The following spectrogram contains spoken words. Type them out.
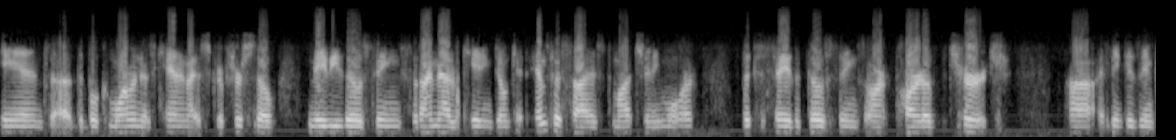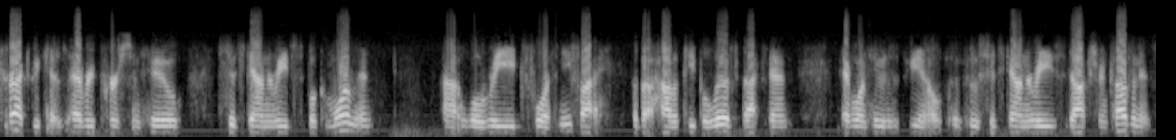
and uh, the Book of Mormon is canonized scripture. So maybe those things that I'm advocating don't get emphasized much anymore, but to say that those things aren't part of the church, uh, I think is incorrect because every person who sits down and reads the Book of Mormon uh, will read Fourth Nephi about how the people lived back then everyone who you know who sits down and reads the Doctrine and Covenants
